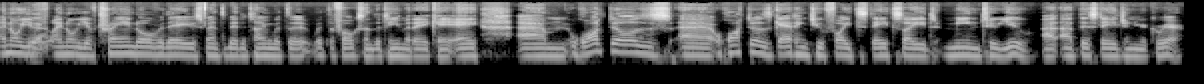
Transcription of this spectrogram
I know you've yeah. I know you've trained over there. You spent a bit of time with the with the folks and the team at AKA. Um, what does uh, what does getting to fight stateside mean to you at, at this stage in your career?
